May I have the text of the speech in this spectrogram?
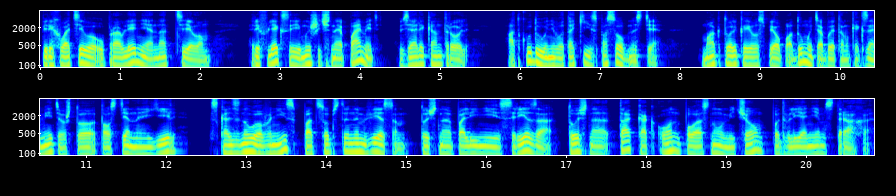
перехватила управление над телом. Рефлексы и мышечная память взяли контроль. Откуда у него такие способности? Маг только и успел подумать об этом, как заметил, что толстенная ель скользнула вниз под собственным весом, точно по линии среза, точно так, как он полоснул мечом под влиянием страха.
